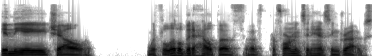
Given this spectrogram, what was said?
in the AHL with a little bit of help of of performance enhancing drugs.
